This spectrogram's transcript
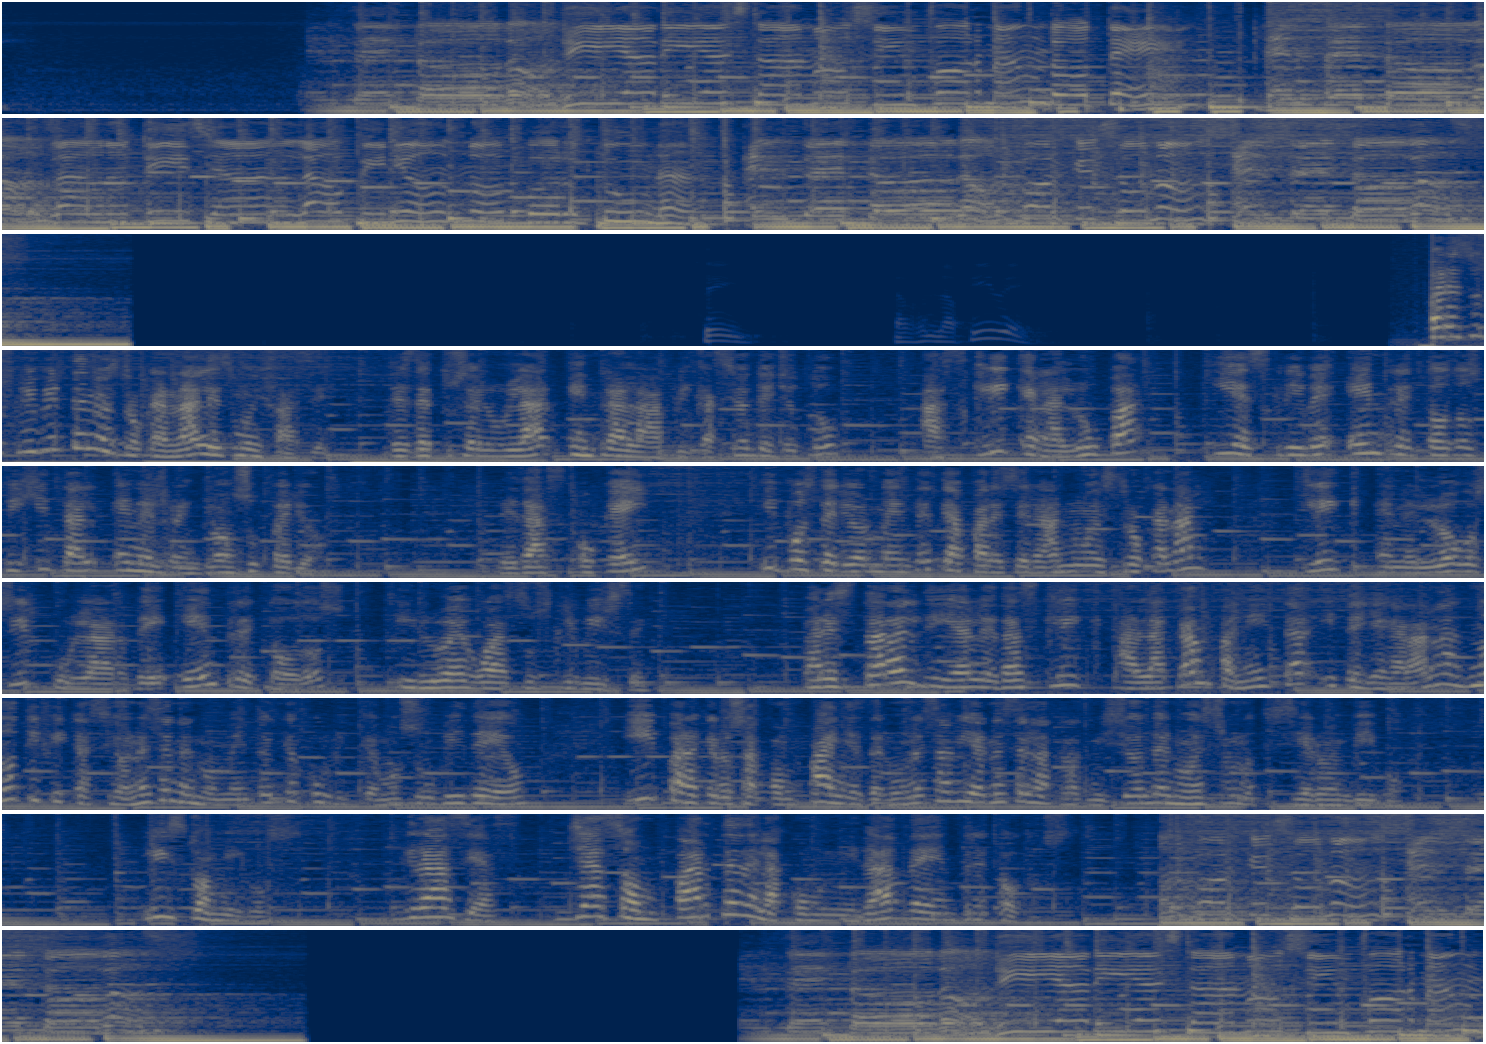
Entre todos, día a día estamos informándote. Entre todos, la noticia, la opinión oportuna. Entre todos, porque somos entre todos. Sí, la FIBE. Para suscribirte a nuestro canal es muy fácil. Desde tu celular entra a la aplicación de YouTube, haz clic en la lupa y escribe Entre Todos Digital en el renglón superior. Le das OK y posteriormente te aparecerá nuestro canal. Clic en el logo circular de Entre Todos y luego a suscribirse. Para estar al día le das clic a la campanita y te llegarán las notificaciones en el momento en que publiquemos un video y para que nos acompañes de lunes a viernes en la transmisión de nuestro noticiero en vivo. Listo amigos. Gracias. Ya son parte de la comunidad de Entre Todos. Porque somos entre todos. Entre todos. Día a día estamos informándote.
